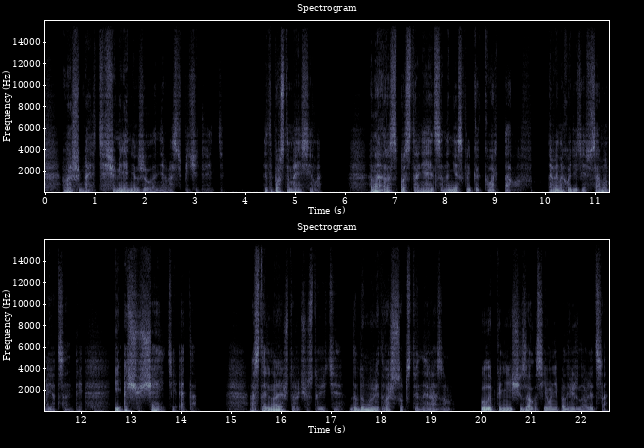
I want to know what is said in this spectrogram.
— Вы ошибаетесь, у меня нет желания вас впечатлить. Это просто моя сила. Она распространяется на несколько кварталов, а вы находитесь в самом ее центре и ощущаете это. Остальное, что вы чувствуете, додумывает ваш собственный разум. Улыбка не исчезала с его неподвижного лица.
